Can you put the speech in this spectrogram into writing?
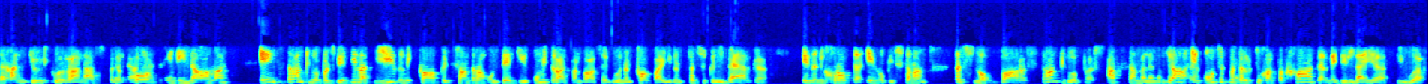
Sy gaan doen die Koranas binnekort in die Namas. En strandlopers weet jy dat hier in die Kaap het Sandra ontdek hier om die draai van waar sy woon in Kaapstad hier in Vishoek in die berge en in die grotte en op die strand is nog ware strandlopers afstammelinge ja en ons het met hulle toe gaan vergader met die leier die hoof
